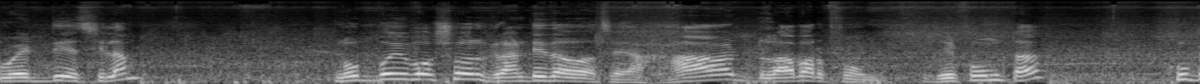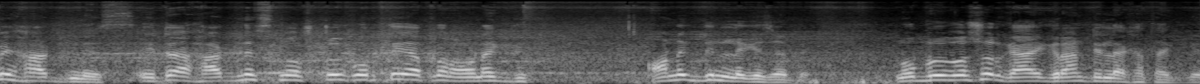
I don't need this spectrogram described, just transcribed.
ওয়েট দিয়েছিলাম, নব্বই বছর গ্যারান্টি দেওয়া আছে হার্ড রাবার ফোম যে ফোমটা খুবই হার্ডনেস এটা হার্ডনেস নষ্ট করতেই আপনার অনেক অনেক দিন লেগে যাবে। নব্বই বছর গায়ে গ্যারান্টি লেখা থাকবে।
